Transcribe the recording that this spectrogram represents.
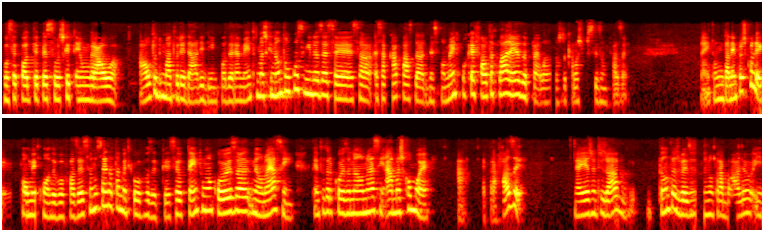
você pode ter pessoas que têm um grau alto de maturidade e de empoderamento, mas que não estão conseguindo exercer essa, essa capacidade nesse momento porque falta clareza para elas do que elas precisam fazer. Né? Então não dá nem para escolher como e quando eu vou fazer, se eu não sei exatamente o que eu vou fazer, porque se eu tento uma coisa, não, não é assim. Tento outra coisa, não, não é assim. Ah, mas como é? Ah, é para fazer. E aí a gente já, tantas vezes no trabalho e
